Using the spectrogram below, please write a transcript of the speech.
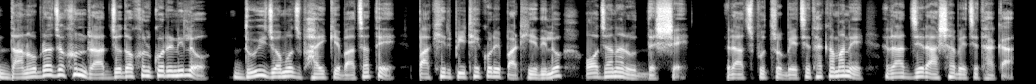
দানবরা যখন রাজ্য দখল করে নিল, দুই যমজ ভাইকে বাঁচাতে পাখির পিঠে করে পাঠিয়ে দিল অজানার উদ্দেশ্যে। রাজপুত্র বেঁচে থাকা মানে রাজ্যের আশা বেঁচে থাকা।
